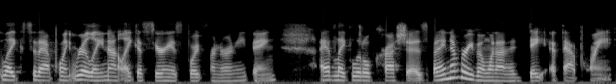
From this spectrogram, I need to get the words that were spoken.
like, to that point, really, not like a serious boyfriend or anything. I had like little crushes, but I never even went on a date at that point.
